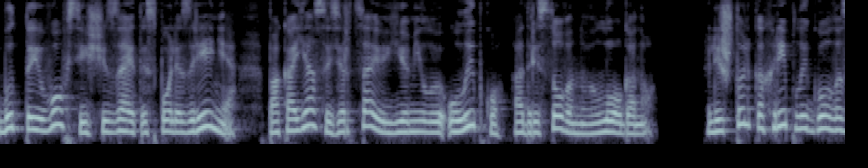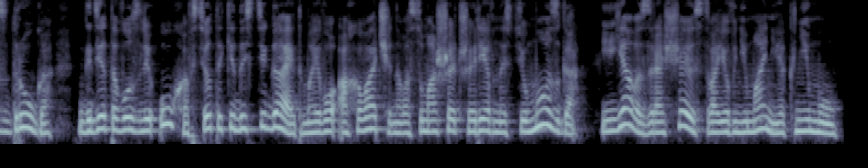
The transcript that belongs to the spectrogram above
будто и вовсе исчезает из поля зрения, пока я созерцаю ее милую улыбку, адресованную Логану. Лишь только хриплый голос друга где-то возле уха все-таки достигает моего охваченного сумасшедшей ревностью мозга, и я возвращаю свое внимание к нему.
